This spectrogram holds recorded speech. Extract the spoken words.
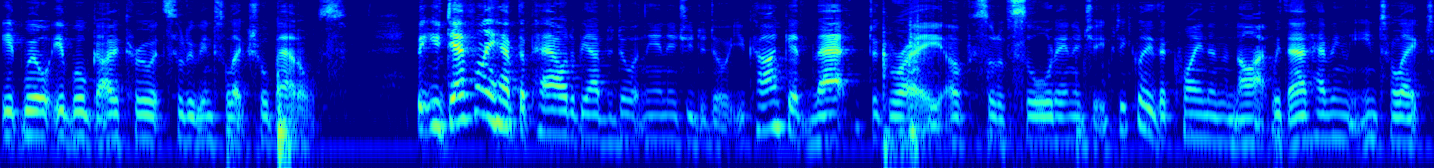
it will, it will go through its sort of intellectual battles. But you definitely have the power to be able to do it and the energy to do it. You can't get that degree of sort of sword energy, particularly the Queen and the Knight, without having the intellect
